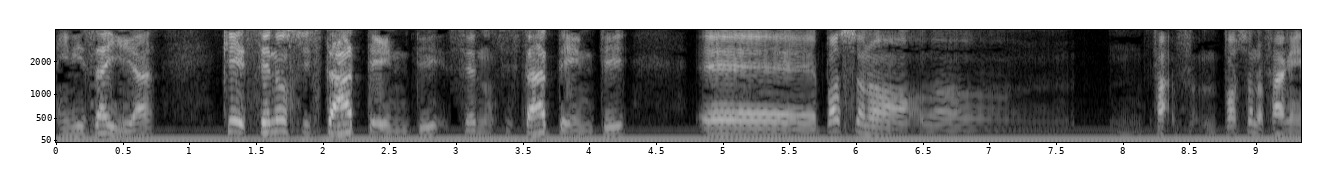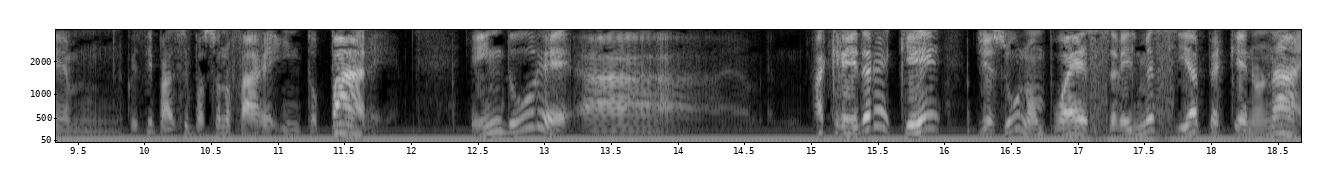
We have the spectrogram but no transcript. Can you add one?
in Isaia, che se non si sta attenti, si sta attenti eh, possono, eh, fa, possono fare, mm, questi passi possono fare intoppare e indurre a, a credere che Gesù non può essere il Messia perché non ha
